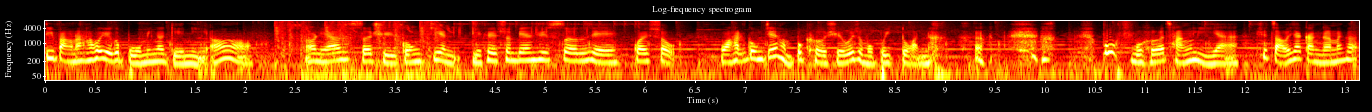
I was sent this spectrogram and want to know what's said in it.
地方呢，它会有个补命的给你哦，然后你要摄取弓箭，也可以顺便去射这些怪兽。哇，他的弓箭很不科学，为什么不会端呢？不符合常理呀！去找一下刚刚那个，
